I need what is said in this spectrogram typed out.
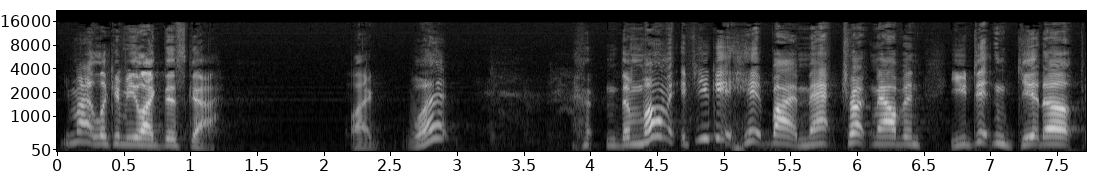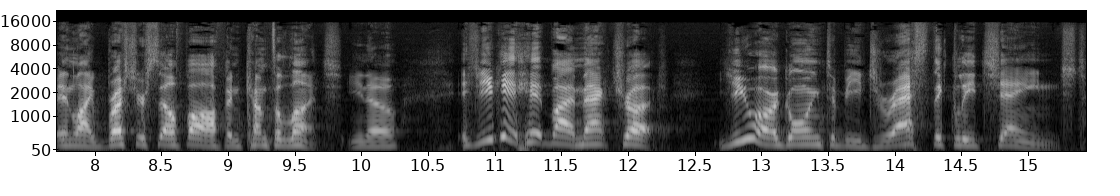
You might look at me like this guy. Like, what? the moment, if you get hit by a Mack truck, Malvin, you didn't get up and like brush yourself off and come to lunch, you know? If you get hit by a Mack truck, you are going to be drastically changed.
